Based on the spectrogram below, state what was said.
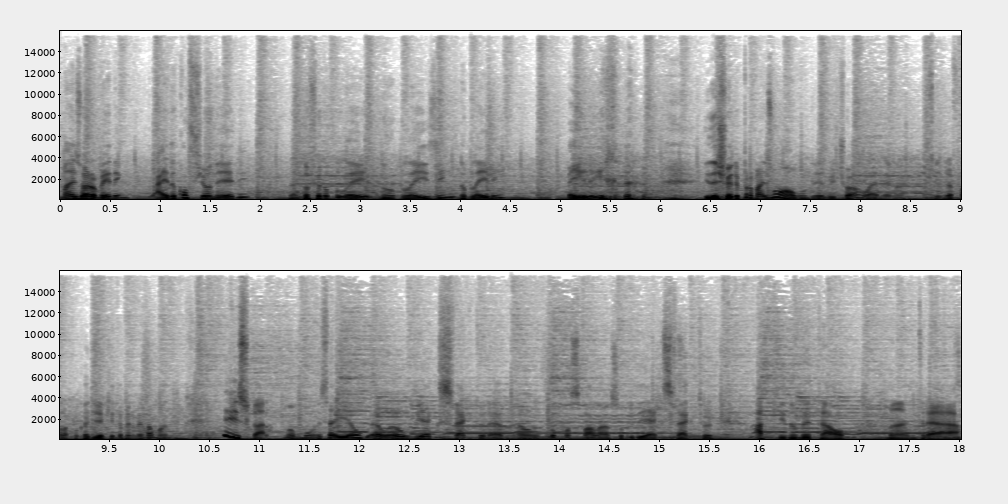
mas o Iron Maiden ainda confiou nele, né, confiou no, Bla no Blaze, no Bailey, Bailey e deixou ele para mais um álbum, The Ritual Weather, né? Que a gente vai falar qualquer dia aqui também no Metal Mantra. E é isso, cara. Vamos, esse aí é o, é, é o The X Factor, né? É o que eu posso falar sobre The X Factor aqui no Metal Mantra.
